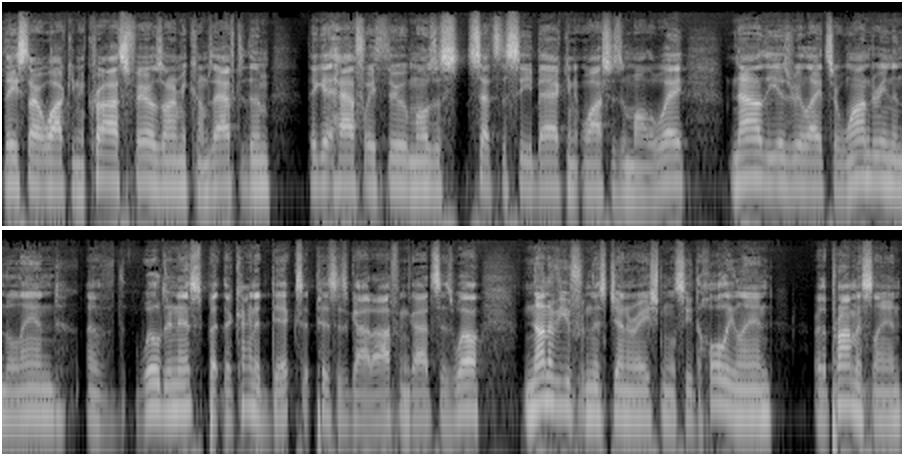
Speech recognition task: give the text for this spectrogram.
They start walking across. Pharaoh's army comes after them. They get halfway through. Moses sets the sea back and it washes them all away. Now the Israelites are wandering in the land of the wilderness, but they're kind of dicks. It pisses God off. And God says, Well, none of you from this generation will see the Holy Land or the Promised Land,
